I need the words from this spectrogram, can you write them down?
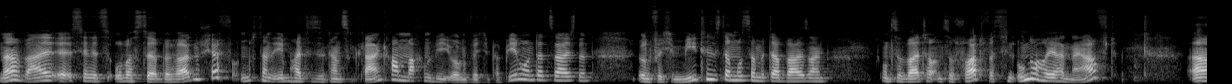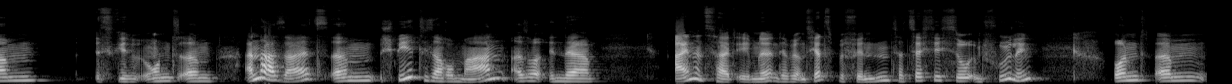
ne, weil er ist ja jetzt oberster Behördenchef und muss dann eben halt diesen ganzen Kleinkram machen, wie irgendwelche Papiere unterzeichnen, irgendwelche Meetings, da muss er mit dabei sein und so weiter und so fort, was ihn ungeheuer nervt. Ähm, es, und ähm, andererseits ähm, spielt dieser Roman, also in der eine Zeitebene, in der wir uns jetzt befinden, tatsächlich so im Frühling. Und ähm,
